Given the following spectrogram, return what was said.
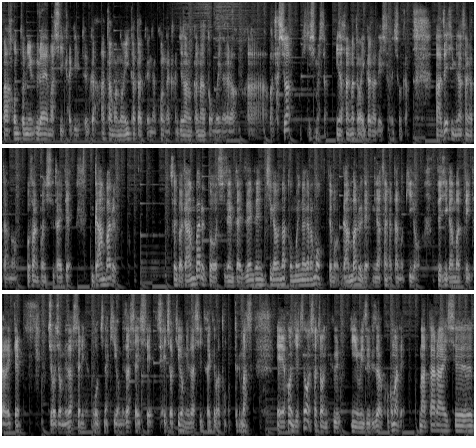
まあ、本当に羨ましい限りというか頭のいい方というのはこんな感じなのかなと思いながらあ私はお聞きしました。皆さん方はいかがでしたでしょうか、まあ、ぜひ皆さん方のご参考にしていただいて頑張るそういえば頑張ると自然体全然違うなと思いながらもでも頑張るで皆さん方の企業ぜひ頑張っていただいて上場を目指したり大きな企業を目指したりして成長企業を目指していただければと思っております、えー、本日の社長に行くインウィズビズはここまで。また来週。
